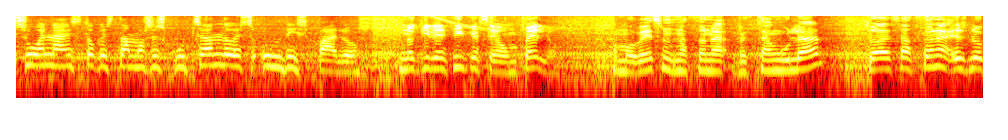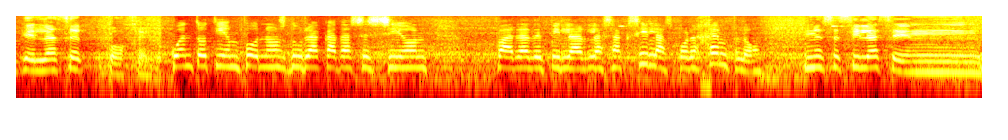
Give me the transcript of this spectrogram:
Suena esto que estamos escuchando es un disparo. No quiere decir que sea un pelo. Como ves, una zona rectangular, toda esa zona es lo que el láser coge. ¿Cuánto tiempo nos dura cada sesión para depilar las axilas, por ejemplo? Unas axilas en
